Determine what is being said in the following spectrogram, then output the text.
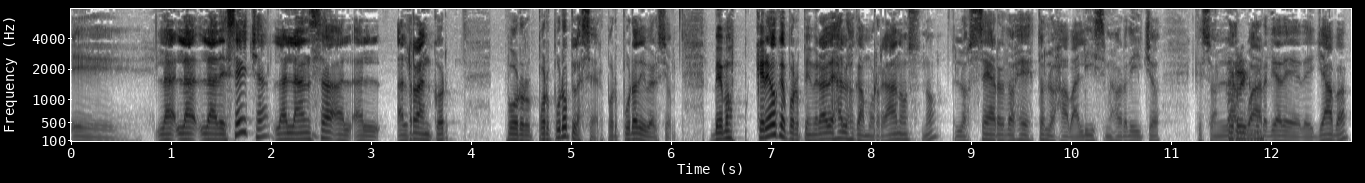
eh, la, la, desecha, la lanza al, al, al Rancor por, puro placer, por pura diversión. Vemos, creo que por primera vez a los gamorreanos, ¿no? Los cerdos estos, los jabalís, mejor dicho, que son la guardia de, de, Java,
